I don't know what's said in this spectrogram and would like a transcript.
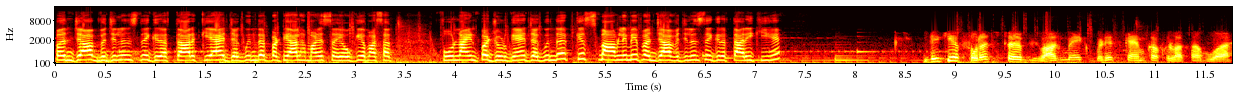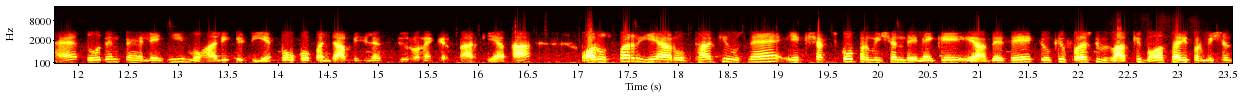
पंजाब विजिलेंस ने गिरफ़्तार किया है। जगविंदर पटियाल हमारे सहयोगी हमारे साथ फ़ोन लाइन पर जुड़ गए हैं। जगविंदर, किस मामले में पंजाब विजिलेंस ने गिरफ्तारी की है? देखिए, फॉरेस्ट विभाग में एक बड़े स्कैम का खुलासा हुआ है। दो दिन पहले ही मोहाली के डीएफओ को पंजाब विजिलेंस ब्यूरो ने गिरफ़्तार किया था। और उस पर यह आरोप था कि उसने एक शख्स को परमिशन देने के इरादे से, क्योंकि फॉरेस्ट विभाग की बहुत सारी परमिशन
